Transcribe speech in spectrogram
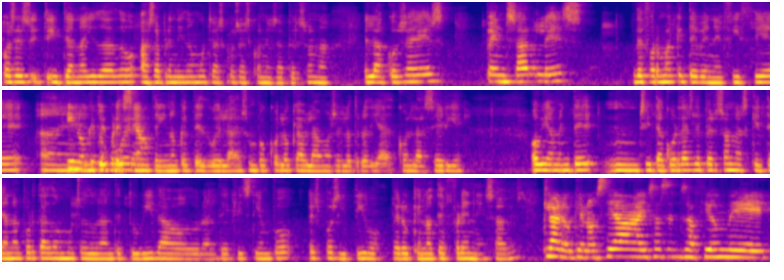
pues eso, y te han ayudado, has aprendido muchas cosas con esa persona. La cosa es pensarles de forma que te beneficie eh, no en tu duela. presente y no que te duela. Es un poco lo que hablamos el otro día con la serie. Obviamente, mm, si te acuerdas de personas que te han aportado mucho durante tu vida o durante X tiempo, es positivo, pero que no te frene, ¿sabes? Claro, que no sea esa sensación de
